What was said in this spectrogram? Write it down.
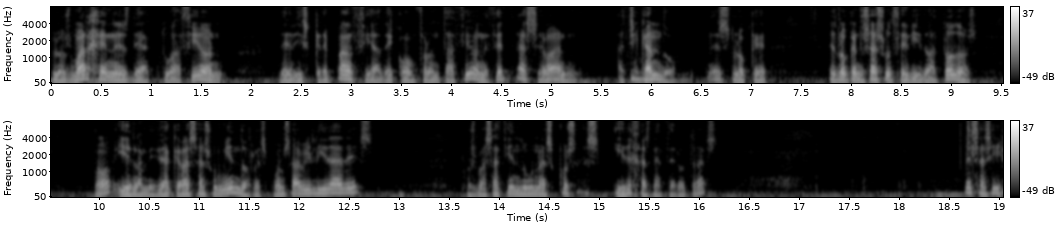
los márgenes de actuación, de discrepancia, de confrontación, etcétera, se van achicando. Es lo que es lo que nos ha sucedido a todos. Y en la medida que vas asumiendo responsabilidades, pues vas haciendo unas cosas y dejas de hacer otras. Es así.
